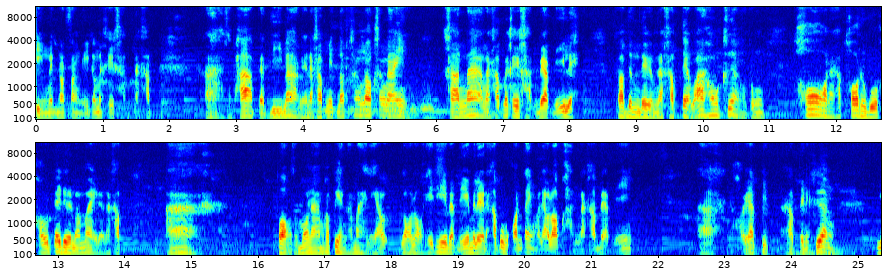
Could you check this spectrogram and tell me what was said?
ริง ๆ เม็ดน็อตฝั่งนี้ก็ไม่เคยขันนะครับอ่าสภาพแบบดีมากเลยนะครับ เม็ดน็อตข้างนอกข้างในคานหน้านะครับ ไม่เคยขันแบบนี้เลยสภาพเดิมๆนะครับ แต่ว่าห้องเครื่องตรงท่อนะครับ ท่อเทอร์โบเขาได้เดินมาใหม่แล้วนะครับ อ่า ปอกสมอน้ำเขาเปลี่ยนมาใหม่แล้วรอหล่อๆเท่ๆแบบนี้ไปเลยนะครับ อุปกรณ์แต่งมาแล้วรอบคันนะครับ แบบนี้อ่าขออนุญาตปิดนะครับ เป็นเครื่องย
